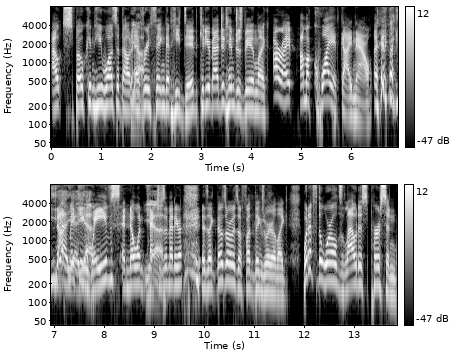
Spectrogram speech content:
outspoken he was about Yeah. everything that he did can you imagine him just being like all right i'm a quiet guy now not Yeah, making yeah. waves and no one catches him anyway it's like those are always the fun things where you're like what if the world's loudest person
